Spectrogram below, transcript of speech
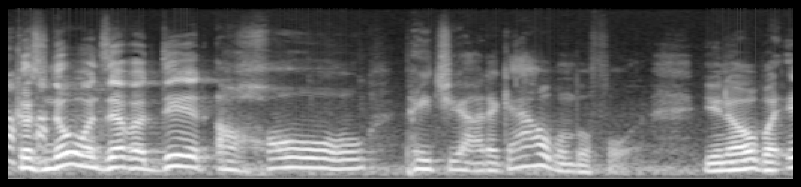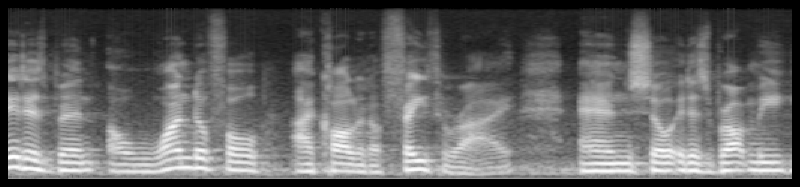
Because no one's ever did a whole patriotic album before, you know, but it has been a wonderful, I call it a faith ride. And so it has brought me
